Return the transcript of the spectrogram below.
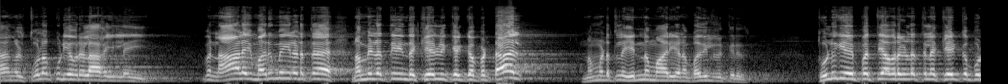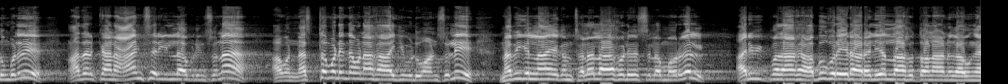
நாங்கள் தொழக்கூடியவர்களாக இல்லை. இப்போ நாளை மறுமையில் இடத்த நம்மிடத்தில் இந்த கேள்வி கேட்கப்பட்டால் நம்மிடத்தில் என்ன மாதிரியான பதில் இருக்கிறது? தொழுகையை பற்றி அவர்களிடத்தில் கேட்கப்படும் பொழுது அதற்கான ஆன்சர் இல்லை அப்படின்னு சொன்னால் அவன் நஷ்டமடைந்தவனாக ஆகிவிடுவான்னு சொல்லி நபிகள் நாயகம் ஸல்லல்லாஹு அலைஹி அவர்கள் அறிவிப்பதாக அபு அலி அல்லாஹு தாலானு அவங்க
